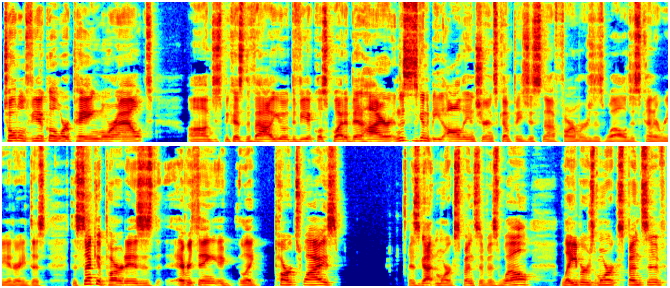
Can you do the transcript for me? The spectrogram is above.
totaled vehicle, we're paying more out um, just because the value of the vehicle is quite a bit higher. And this is going to be all the insurance companies, just not farmers as well. Just kind of reiterate this. The second part is, is everything like parts wise has gotten more expensive as well. Labor's more expensive.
